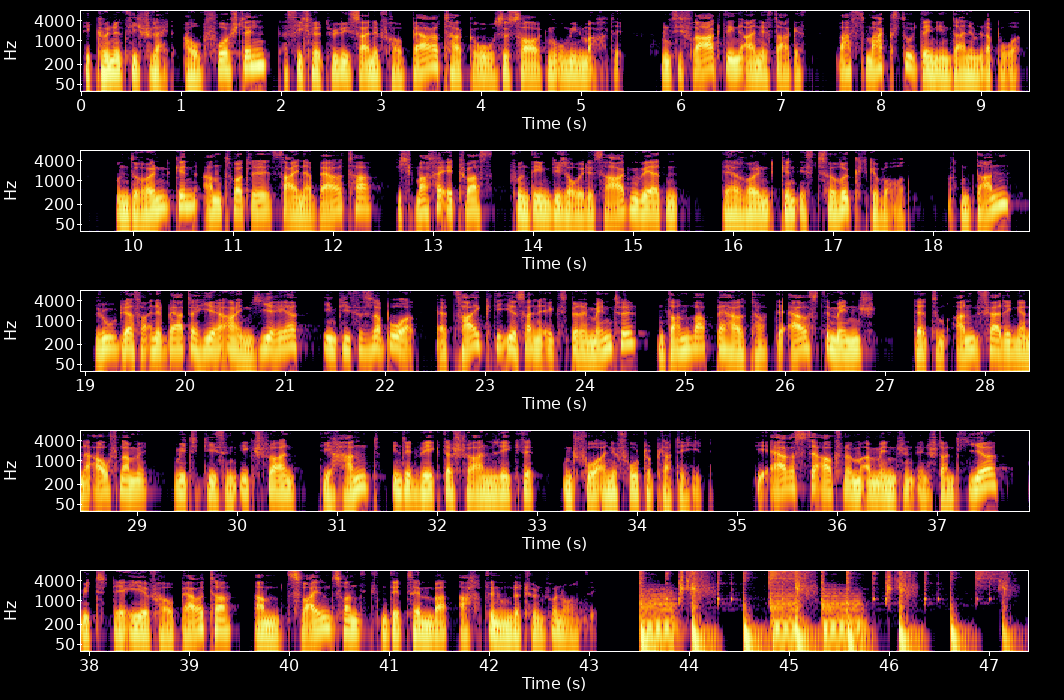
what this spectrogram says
Sie können sich vielleicht auch vorstellen, dass sich natürlich seine Frau Bertha große Sorgen um ihn machte. Und sie fragte ihn eines Tages, was magst du denn in deinem Labor? Und Röntgen antwortete seiner Bertha, ich mache etwas, von dem die Leute sagen werden, der Röntgen ist verrückt geworden. Und dann lud er seine Bertha hier ein, hierher in dieses Labor. Er zeigte ihr seine Experimente und dann war Bertha der erste Mensch, der zum Anfertigen einer Aufnahme mit diesen X-Strahlen die Hand in den Weg der Strahlen legte und vor eine Fotoplatte hielt. Die erste Aufnahme am Menschen entstand hier mit der Ehefrau Bertha am 22. Dezember 1895.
